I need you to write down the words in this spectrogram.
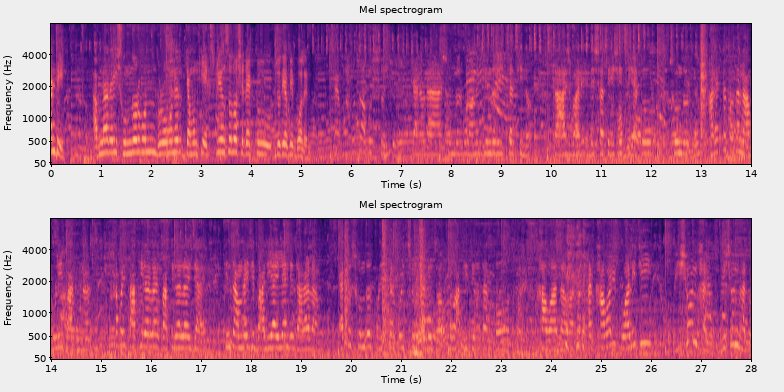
আন্টি আপনার এই সুন্দরবন ভ্রমণের কেমন কি এক্সপিরিয়েন্স হলো সেটা একটু যদি আপনি বলেন। হ্যাঁ বলব তো অবশ্যই কেননা সুন্দরবন অনেক দিন ধরে ইচ্ছা ছিল তা আসবার এদের সাথে এসেছি এত সুন্দর। আরেকটা কথা না বলেই পারব না সবাই পাখিরালয় পাখিরালয় যায় কিন্তু আমরা এই যে বালি আইল্যান্ডে দাঁড়ালাম এত সুন্দর পরিষ্কার পরিচ্ছন্ন তাদের যত্ন, আতিথেয়তার ঘর খাওয়া দাওয়া। আর খাবারের কোয়ালিটি ভীষণ ভালো ভীষণ ভালো।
